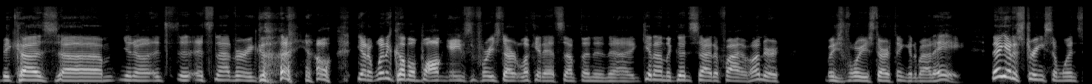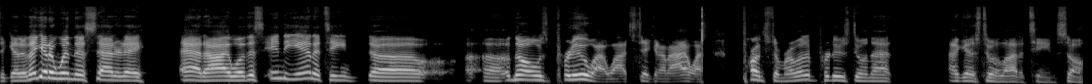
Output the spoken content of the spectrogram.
because um, you know it's it's not very good. you know, you got to win a couple ball games before you start looking at something and uh, get on the good side of 500 before you start thinking about hey, they got to string some wins together. They got to win this Saturday at Iowa. This Indiana team, uh, uh, uh, no, it was Purdue. I watched take on Iowa, punched them. Remember Purdue's doing that, I guess, to a lot of teams. So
